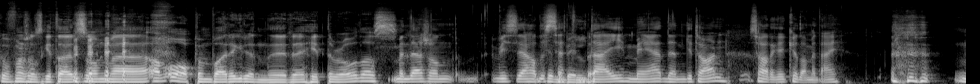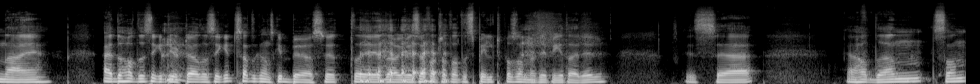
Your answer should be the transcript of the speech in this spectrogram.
konfirmasjonsgitar som eh, av åpenbare grunner eh, hit the road. Altså. Men det er sånn Hvis jeg hadde sett deg med den gitaren, så hadde jeg ikke kødda med deg. Nei. Nei, du hadde sikkert gjort det. Jeg hadde sikkert sett ganske bøs ut i dag hvis jeg fortsatt hadde spilt på sånne type gitarer. Skal vi se Jeg hadde en sånn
